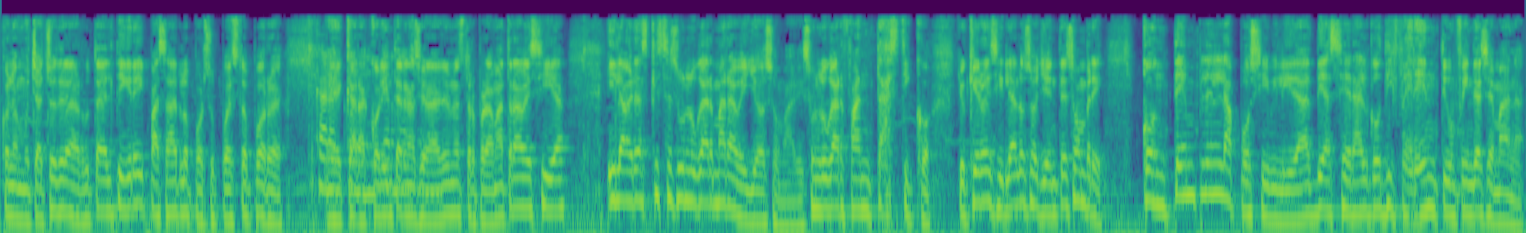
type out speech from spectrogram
con los muchachos de la Ruta del Tigre y pasarlo, por supuesto, por eh, Caracol eh, Caracol Internacional Internacional en nuestro programa Travesía. Y la verdad es que este es un lugar maravilloso, Mari, es un lugar fantástico. Yo quiero decirle a los oyentes, hombre, contemplen la posibilidad de hacer algo diferente un fin de semana,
